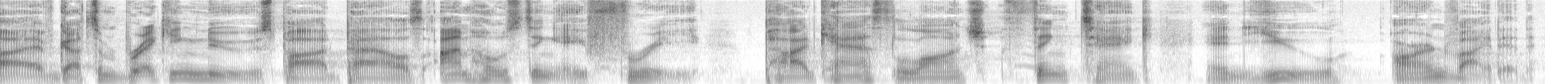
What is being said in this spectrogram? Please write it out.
I've got some breaking news, Pod Pals. I'm hosting a free podcast launch think tank, and you are invited.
